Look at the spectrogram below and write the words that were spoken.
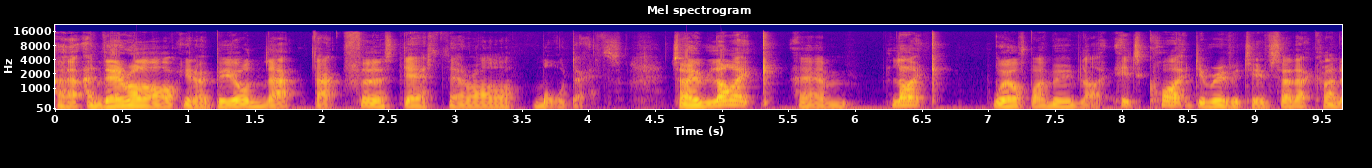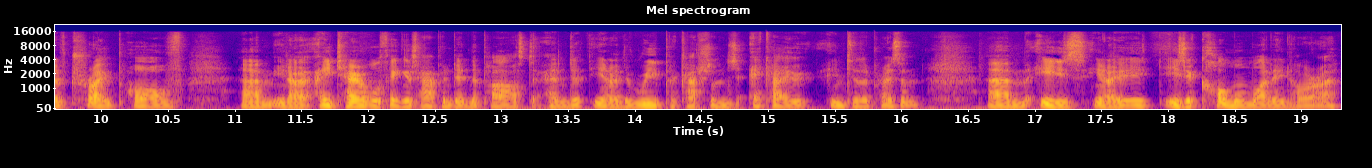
Uh, and there are, you know, beyond that that first death, there are more deaths. So, like um, like Werewolf by Moonlight, it's quite derivative. So that kind of trope of, um, you know, a terrible thing has happened in the past, and you know the repercussions echo into the present, um, is you know it is a common one in horror,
